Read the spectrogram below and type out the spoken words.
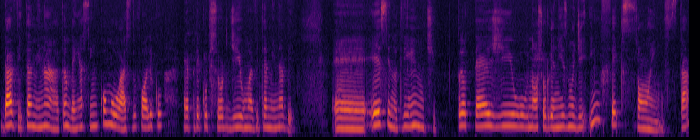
da vitamina A também, assim como o ácido fólico é precursor de uma vitamina B. É, esse nutriente protege o nosso organismo de infecções, tá?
